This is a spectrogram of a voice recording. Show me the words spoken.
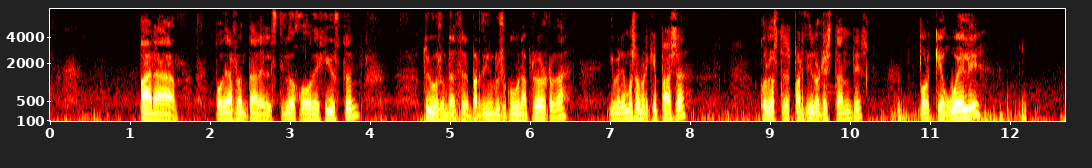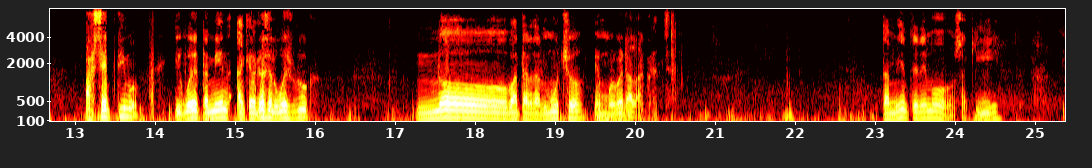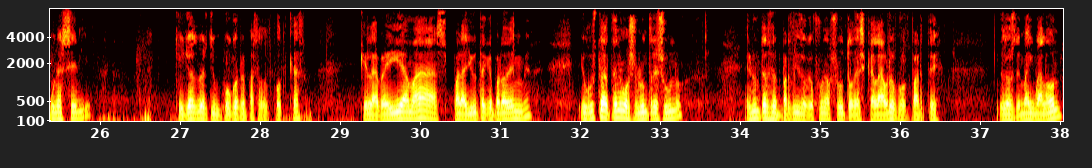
para poder afrontar el estilo de juego de Houston. Tuvimos un tercer partido incluso con una prórroga y veremos a ver qué pasa con los tres partidos restantes, porque huele a séptimo y también a que el Westbrook no va a tardar mucho en volver a la cancha. También tenemos aquí una serie que yo advertí un poco repasado el podcast, que la veía más para Utah que para Denver, y justo la tenemos en un 3-1, en un tercer partido que fue un absoluto descalabro por parte de los de Mike Malone,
